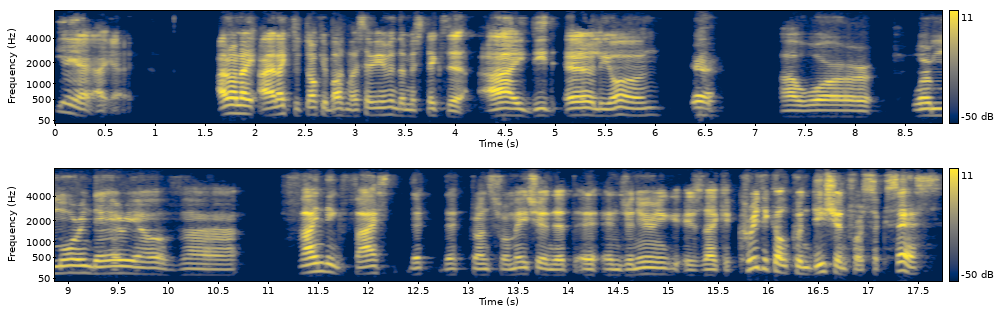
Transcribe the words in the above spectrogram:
Yeah, yeah. I, I don't like. I like to talk about myself, even the mistakes that I did early on yeah. Uh, were were more in the area of uh, finding fast that that transformation that uh, engineering is like a critical condition for success,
